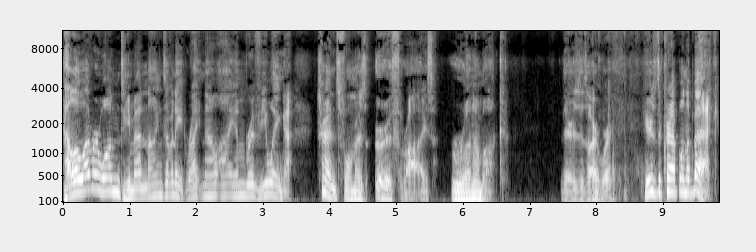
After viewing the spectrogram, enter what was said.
Hello, everyone. T-Man 978. Right now, I am reviewing Transformers Earthrise Runamuck. There's his artwork. Here's the crap on the back.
